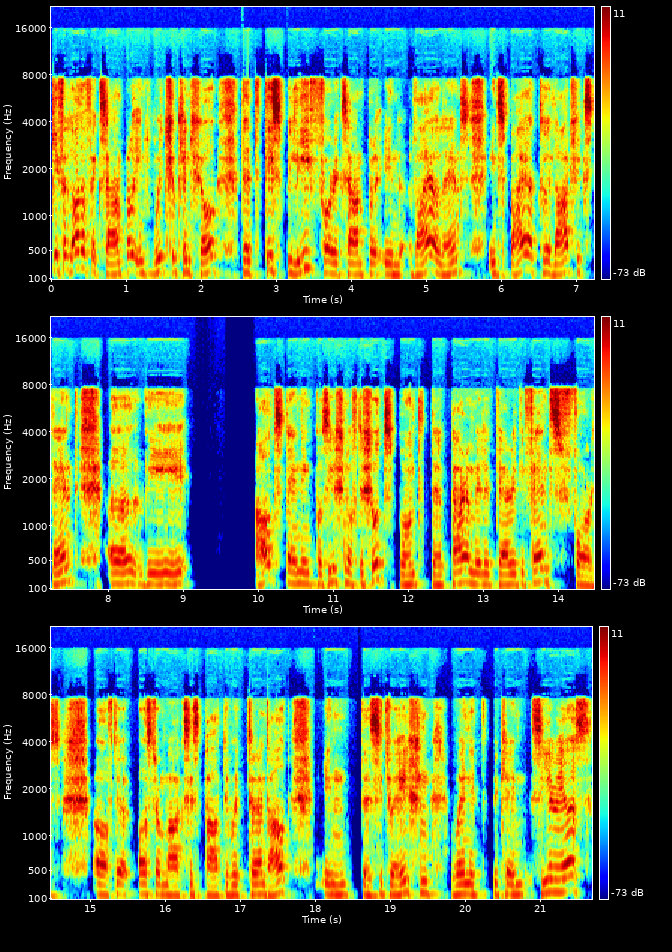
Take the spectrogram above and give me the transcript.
give a lot of example in which you can show that this belief, for example, in violence, inspired to a large extent uh, the outstanding position of the Schutzbund, the paramilitary defense force of the Austro-Marxist party, which turned out in the situation when it became serious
